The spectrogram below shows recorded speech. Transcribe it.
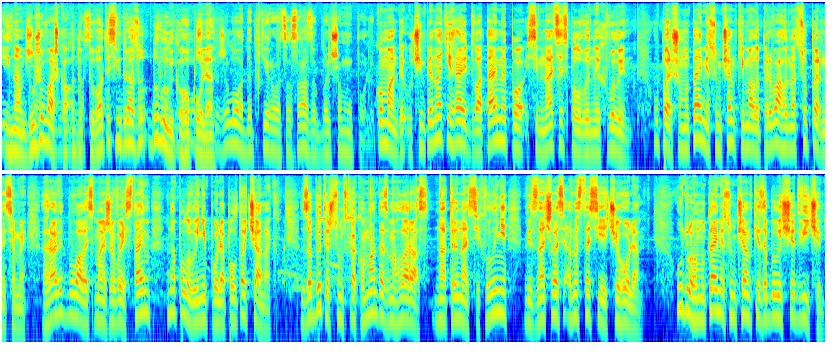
і нам дуже важко адаптуватись відразу до великого поля. Тяжело адаптуватися сразу к большому полю. Команди у чемпіонаті грають два тайми по 17,5 хвилин. У першому таймі сумчанки мали перевагу над суперницями. Гра відбувалась майже весь тайм на половині поля полтавчанок. Забити ж сумська команда змогла раз. На 13-й хвилині відзначилась Анастасія Чеголя. У другому таймі сумчанки забили ще двічі.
